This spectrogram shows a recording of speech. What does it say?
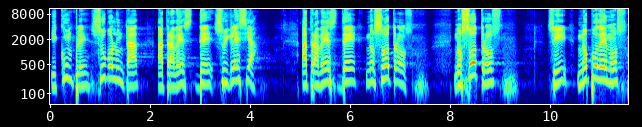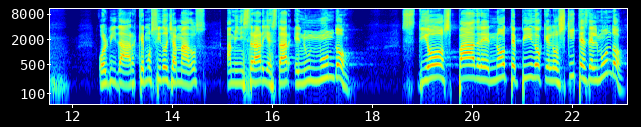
y cumple su voluntad a través de su iglesia, a través de nosotros. Nosotros ¿sí? No podemos olvidar que hemos sido llamados a ministrar y a estar en un mundo. Dios Padre, no te pido que los quites del mundo.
